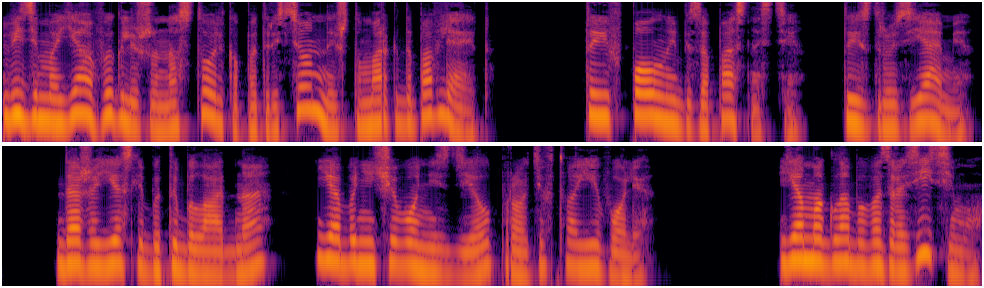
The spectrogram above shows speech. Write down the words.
Видимо, я выгляжу настолько потрясенной, что Марк добавляет. Ты в полной безопасности, ты с друзьями. Даже если бы ты была одна, я бы ничего не сделал против твоей воли. Я могла бы возразить ему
